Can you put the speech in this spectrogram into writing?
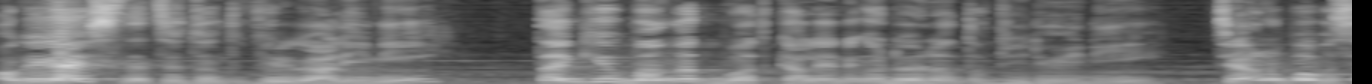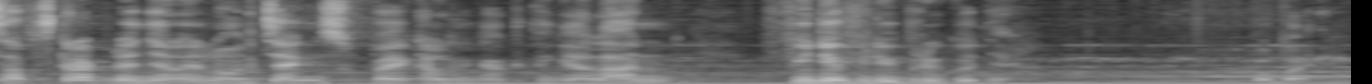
Oke guys, that's it untuk video kali ini. Thank you banget buat kalian yang udah nonton video ini. Jangan lupa subscribe dan nyalain lonceng supaya kalian gak ketinggalan video-video berikutnya. Bye-bye.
